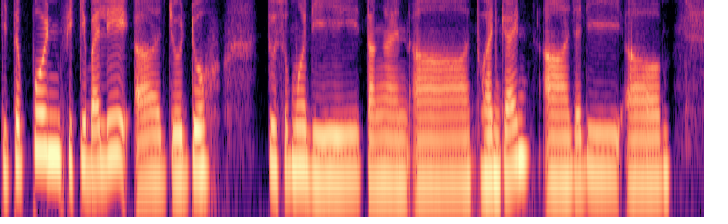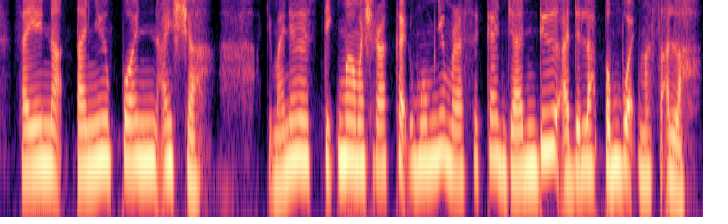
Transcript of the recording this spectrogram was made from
kita pun fikir balik uh, jodoh tu semua di tangan uh, Tuhan kan? Uh, jadi um, saya nak tanya puan Aisyah di mana stigma masyarakat umumnya merasakan janda adalah pembuat masalah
